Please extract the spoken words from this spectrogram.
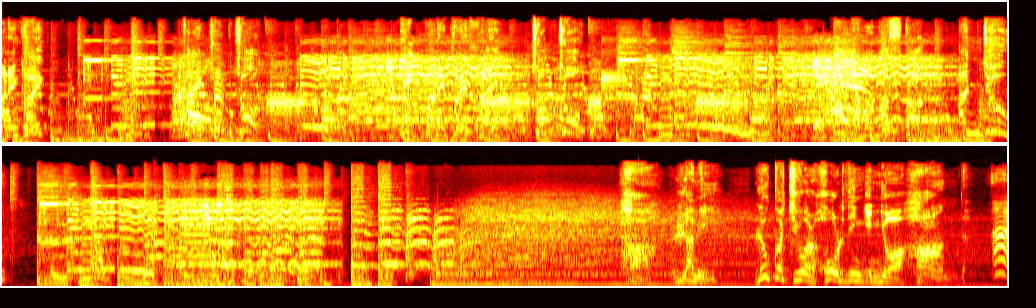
And cry, cry chop chop, one and cry fly, chop chop. I am a master, and. Ha, Lammy, look what you are holding in your hand. I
